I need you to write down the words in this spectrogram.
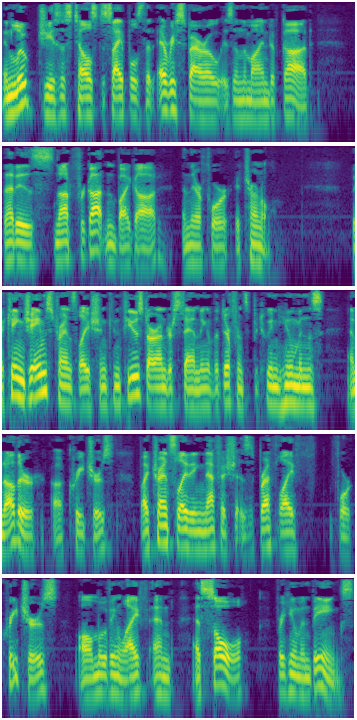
In Luke, Jesus tells disciples that every sparrow is in the mind of God, that is not forgotten by God and therefore eternal. The King James translation confused our understanding of the difference between humans and other uh, creatures by translating nephesh as breath life for creatures, all moving life, and as soul for human beings.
